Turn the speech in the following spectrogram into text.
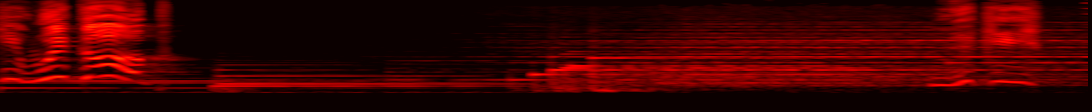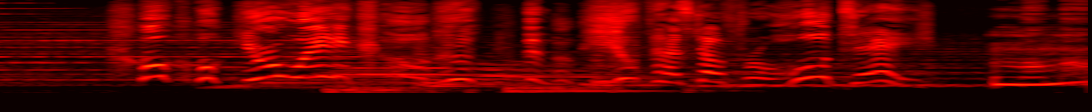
Nikki, wake up! Nikki! Oh, oh, you're awake! You passed out for a whole day! Momo?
